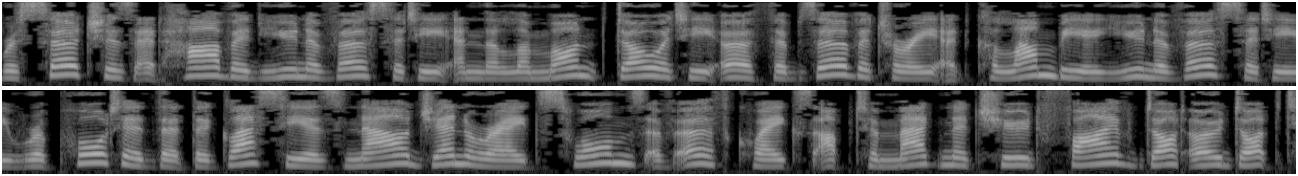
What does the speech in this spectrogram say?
researchers at Harvard University and the Lamont Doherty Earth Observatory at Columbia University reported that the glaciers now generate swarms of earthquakes up to magnitude 5.0.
